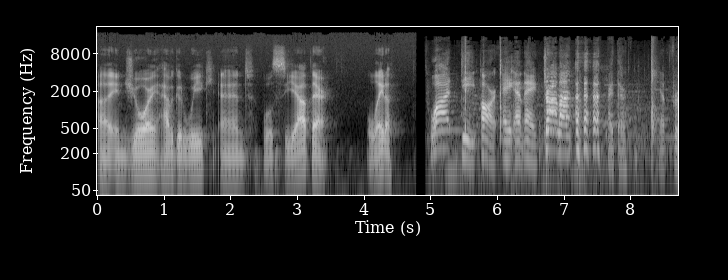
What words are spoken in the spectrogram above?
Uh, enjoy, have a good week, and we'll see you out there. Later. What? D R A M A. Drama. right there. Yep, for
